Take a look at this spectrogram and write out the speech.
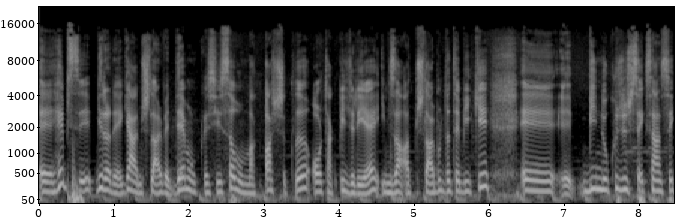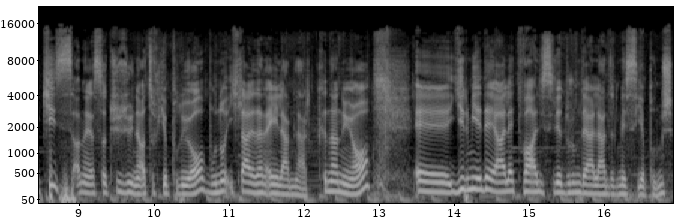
e, hepsi bir araya gelmişler ve demokrasiyi savunmak başlıklı ortak bildiriye imza atmışlar. Burada tabii ki e, 1988 Anayasa tüzüğüne atıf yapılıyor. Bunu ihlal eden eylemler kınanıyor. 27 eyalet valisiyle durum değerlendirmesi yapılmış.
